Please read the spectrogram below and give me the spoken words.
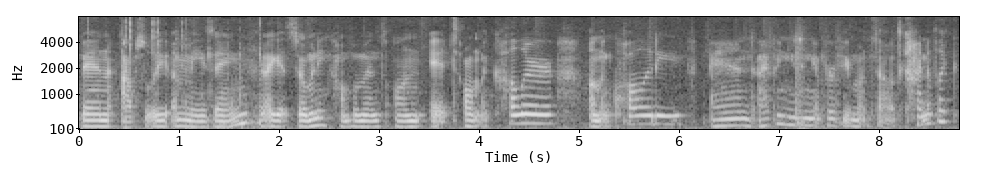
been absolutely amazing. I get so many compliments on it, on the color, on the quality, and I've been using it for a few months now. It's kind of like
